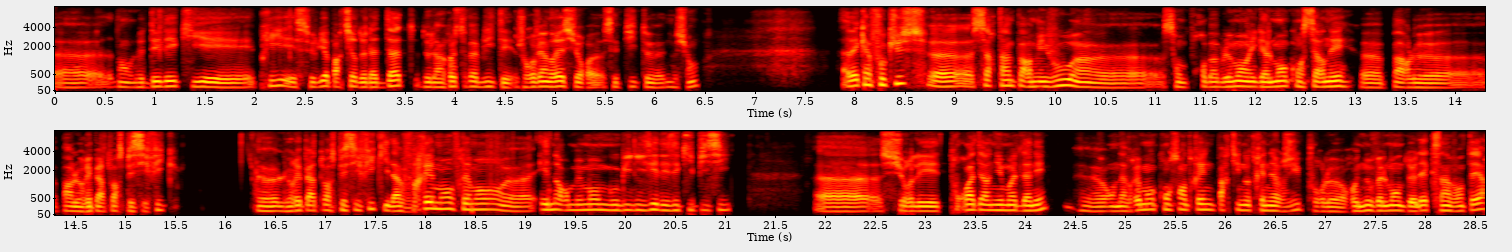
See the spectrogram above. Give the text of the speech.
Euh, dans le délai qui est pris et celui à partir de la date de la recevabilité. Je reviendrai sur ces petites notions. Avec un focus, euh, certains parmi vous hein, euh, sont probablement également concernés euh, par, le, par le répertoire spécifique. le répertoire spécifique, il a vraiment, vraiment énormément mobilisé les équipes ici sur les trois derniers mois de l'année. on a vraiment concentré une partie de notre énergie pour le renouvellement de l'ex-inventaire.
